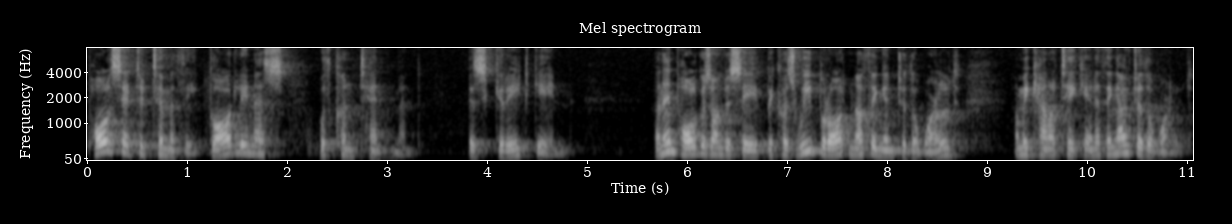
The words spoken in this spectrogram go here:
Paul said to Timothy, Godliness with contentment is great gain. And then Paul goes on to say, Because we brought nothing into the world, and we cannot take anything out of the world.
